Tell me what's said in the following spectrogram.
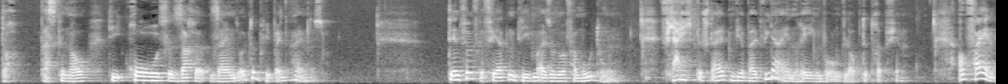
Doch was genau die große Sache sein sollte, blieb ein Geheimnis. Den fünf Gefährten blieben also nur Vermutungen. Vielleicht gestalten wir bald wieder einen Regenbogen, glaubte Tröpfchen. Auch fein,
